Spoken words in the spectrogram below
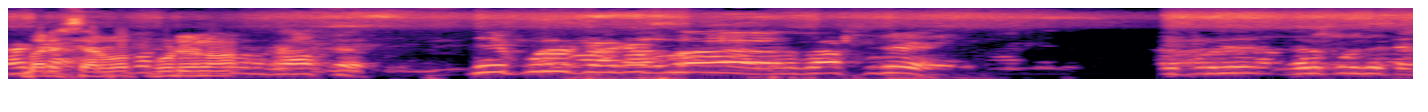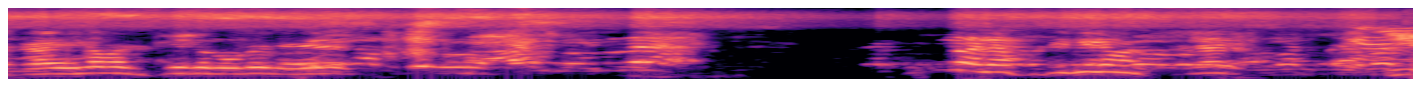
ಬರೀ ಶರ್ಬತ್ ಕುಡಿನೂ ಈ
